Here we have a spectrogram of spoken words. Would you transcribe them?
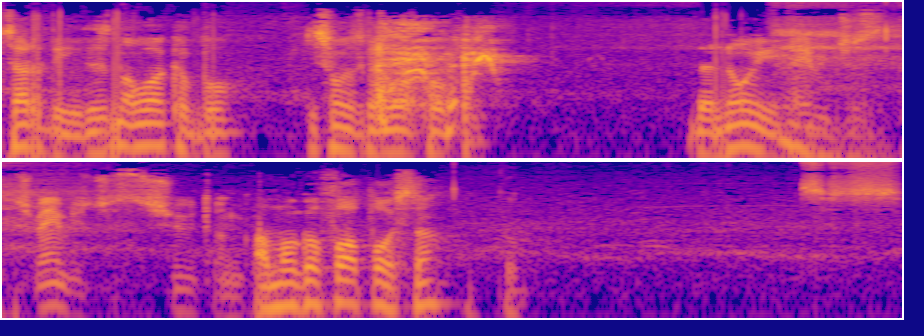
Saturday, this is not workable. bro. This one's gonna work, bro. The noise. Maybe just, maybe just shoot on goal. I'm gonna go for a post, huh? S-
